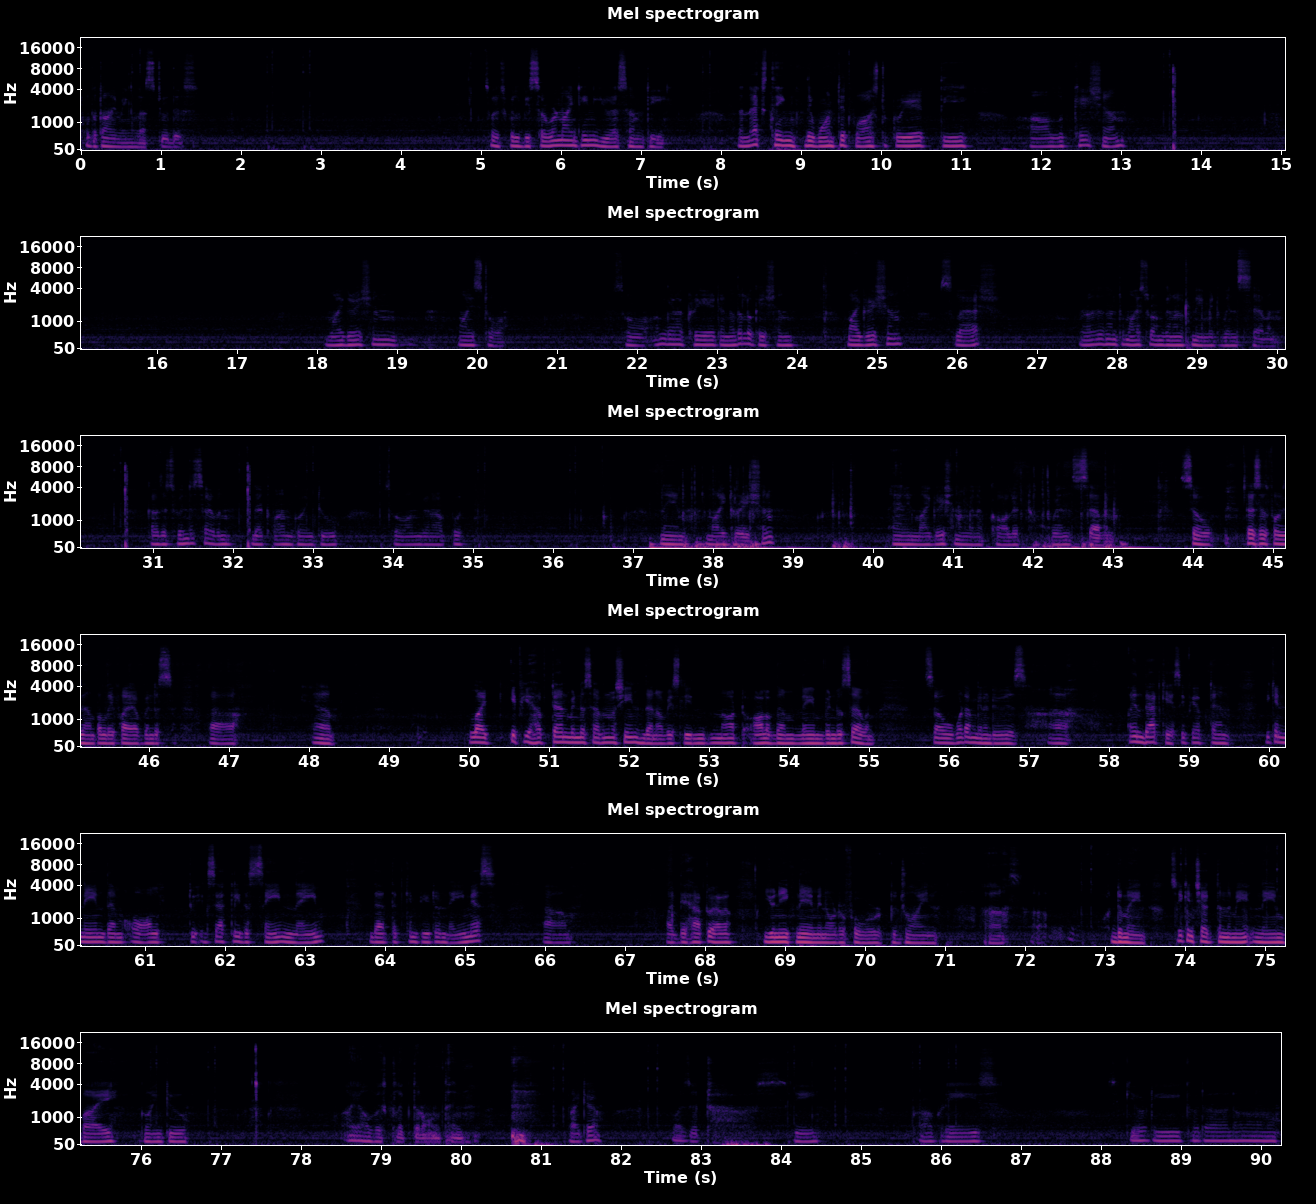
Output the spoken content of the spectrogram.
for the timing let's do this. So it will be server 19 USMT the next thing they wanted was to create the uh, location. Migration my store. So I'm gonna create another location migration slash rather than to my store I'm gonna name it Win 7 because it's Windows 7 that I'm going to so I'm gonna put name migration and in migration I'm gonna call it Win 7 so this is for example if I have Windows uh, uh, like if you have 10 Windows 7 machine then obviously not all of them name Windows 7 so what I'm gonna do is uh, in that case if you have 10 you can name them all to exactly the same name that that computer name is. Um, like they have to have a unique name in order for to join uh, uh, domain. So you can check the name by going to I always click the wrong thing. Right here. What is it? See properties security could uh no no no no.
